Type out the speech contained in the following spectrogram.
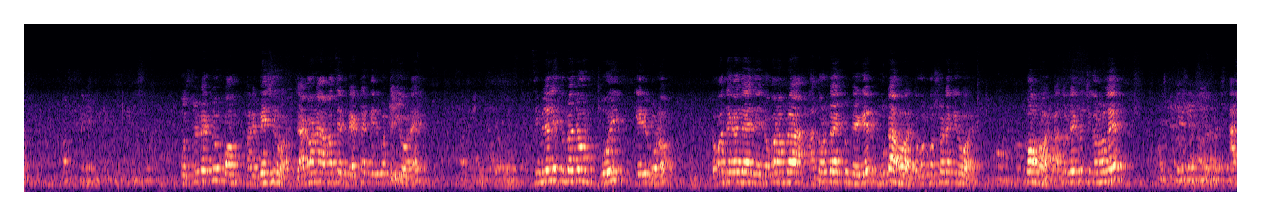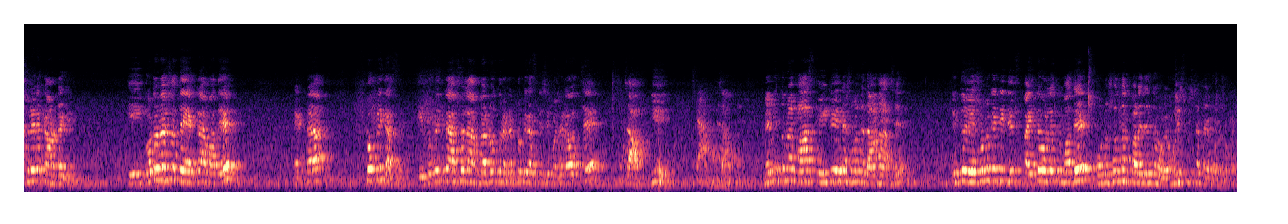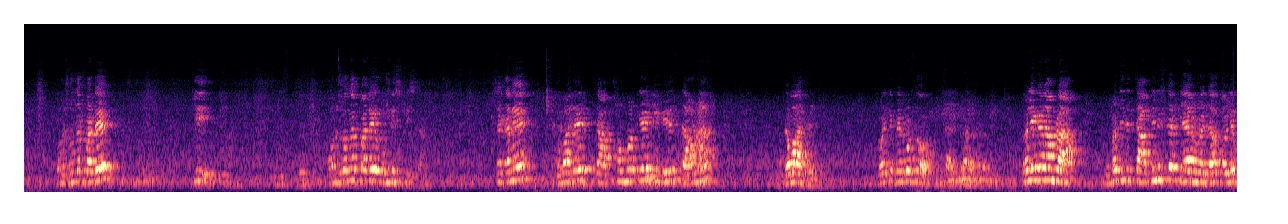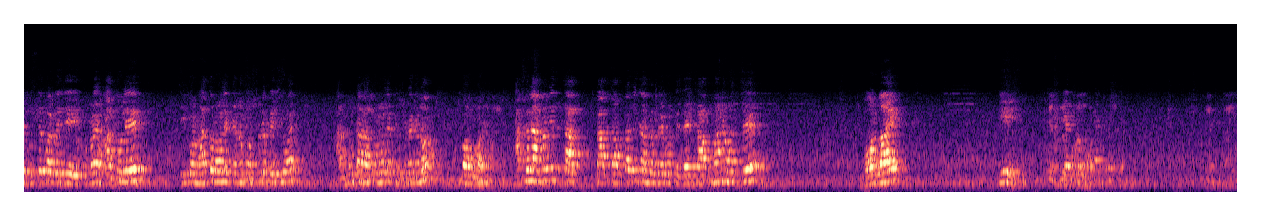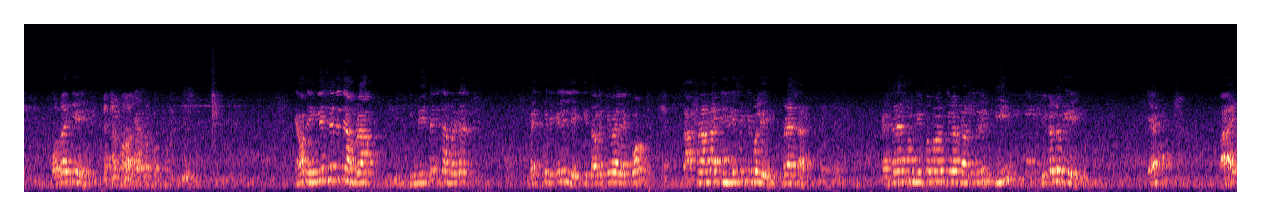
কষ্টটা একটু কম মানে বেশি হয়। যার কারণে আমাদের ব্যাগটা ক্যারি করতে কি অনেক সিমিলারলি তোমরা যখন বই ক্যারি করো তখন দেখা যায় যে যখন আমরা হাতলটা একটু ব্যাগের মোটা হয় তখন কষ্টটা কি হয়? কম হয়। হাতলটা একটু চিকন হলে আসলে এটা কারণটা কি? এই ঘটনার সাথে একটা আমাদের একটা টপিক আছে। এই টপিকটা আসলে আমরা নতুন একটা টপিক আজকে শিখব সেটা হচ্ছে চাপ। কি? চাপ। মেবি তোমরা ক্লাস এইটে এটা সম্বন্ধে ধারণা আছে কিন্তু এই সম্পর্কে ডিটেলস পাইতে হলে তোমাদের অনুসন্ধান পাঠে যেতে হবে উনিশ পৃষ্ঠা বের করো সবাই অনুসন্ধান পাঠে কি? অনুসন্ধান পাঠে উনিশ পৃষ্ঠা। সেখানে তোমাদের চাপ সম্পর্কে ডিটেলস ধারণা দেওয়া আছে। সবাইকে বের করছ? তাহলে এখানে আমরা তোমরা যদি চাপ জিনিসটা ক্লিয়ার হয়ে যাও তাহলে বুঝতে পারবে যে তোমরা হাতলে চিকন হাতল হলে কেন কষ্টটা বেশি হয় আর মোটা হাতল হলে কষ্টটা কেন কম হয়। আসলে আমরা যদি চাপ চাপ চাপটা যদি আমরা বের করতে চাই চাপ মানে হচ্ছে বল বাই কি? ক্ষেত্রফল। কি? ক্ষেত্রফল। এখন ইংলিশে যদি আমরা ইংরেজিতে যদি আমরা এটা ম্যাথমেটিক্যালি লিখি তাহলে কীভাবে লিখব? তারপরে আমরা ইংলিশে কি বলি? প্রেসার প্রেসারের সংক্ষিপ্ত করে কীভাবে প্রকাশ করি? পি ইকুয়াল কি? এফ বাই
